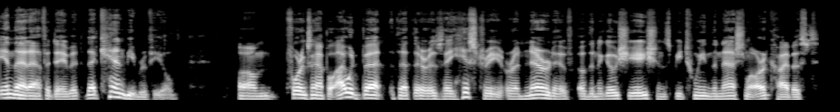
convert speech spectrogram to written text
in that affidavit that can be revealed. Um, for example, I would bet that there is a history or a narrative of the negotiations between the National Archivist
